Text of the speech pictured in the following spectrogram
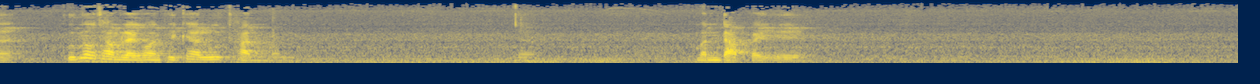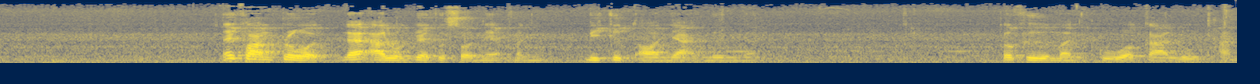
นะคุณไม่ต้องทำอะไรมันเพียงแค่รู้ทันมันนะมันดับไปเอง ในความโกรธและอารมณ์เป็นกุศลเนี่ยมันมีจุดอ่อนอย่างหนึ่งนะก็คือมันกลัวการรู้ทัน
